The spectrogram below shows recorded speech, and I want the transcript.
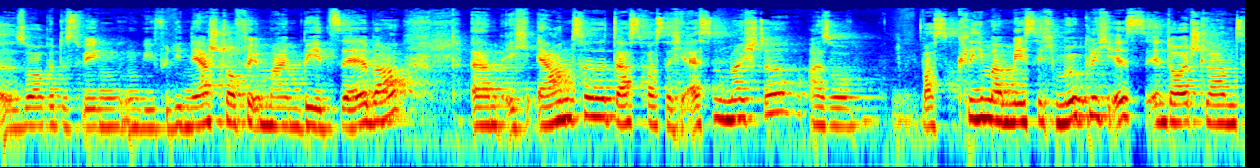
äh, sorge deswegen irgendwie für die Nährstoffe in meinem Beet selber. Ähm, ich ernte das, was ich essen möchte. Also was klimamäßig möglich ist in Deutschland,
